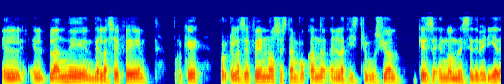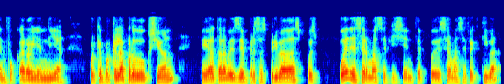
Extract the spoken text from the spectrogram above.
el, plan de, la CFE, ¿por qué? Porque la CFE no se está enfocando en la distribución, que es en donde se debería de enfocar hoy en día. ¿Por qué? Porque la producción eh, a través de empresas privadas, pues puede ser más eficiente, puede ser más efectiva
